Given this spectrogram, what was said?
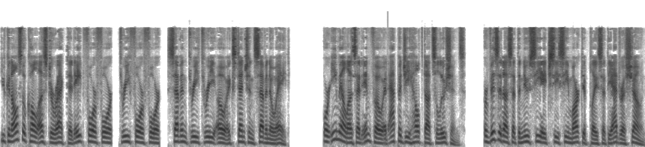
You can also call us direct at 844-344-7330 extension 708. Or email us at info at apogeehealth.solutions. Or visit us at the new CHCC marketplace at the address shown.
